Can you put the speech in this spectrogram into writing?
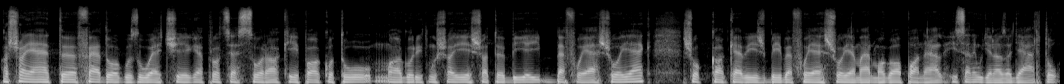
a saját feldolgozó egysége, processzora, képalkotó algoritmusai és a többi befolyásolják, sokkal kevésbé befolyásolja már maga a panel, hiszen ugyanaz a gyártó.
